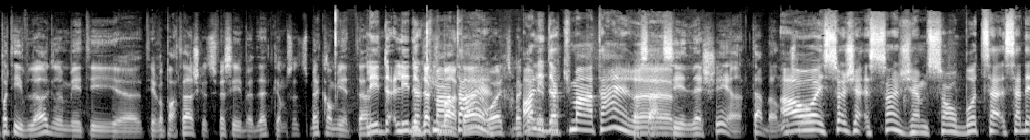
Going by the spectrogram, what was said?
pas tes vlogs, là, mais tes, euh, tes reportages que tu fais sur les vedettes comme ça. Tu mets combien de temps? Les, do- les documentaires. ouais, tu mets ah, les documentaires. Ça, euh, c'est léché en tabarnouche. ah ouais, ça, j'ai- ça, j'aime ça au bout. Ça, ça- tu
